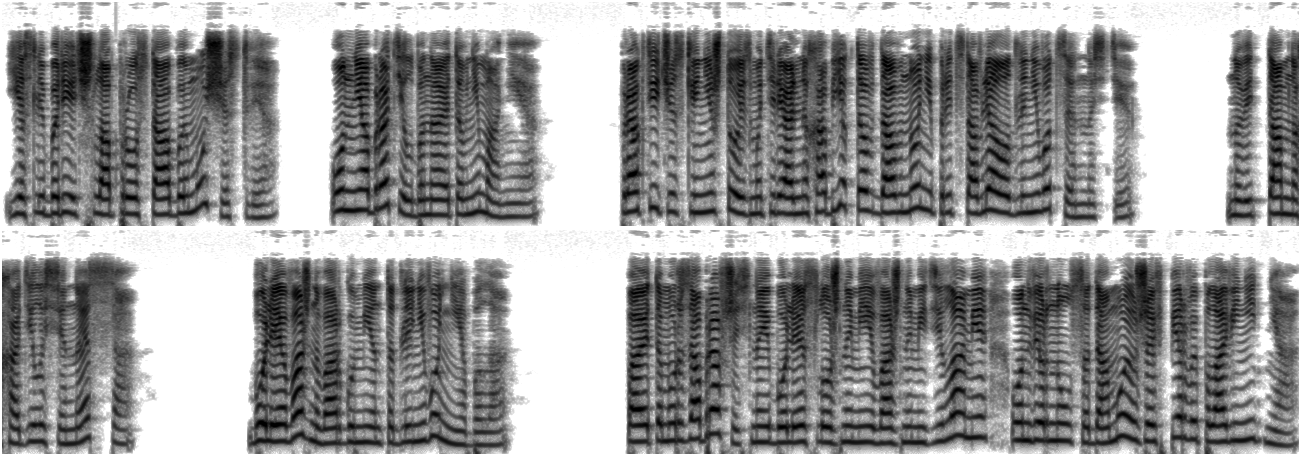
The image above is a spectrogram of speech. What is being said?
Если бы речь шла просто об имуществе, он не обратил бы на это внимания. Практически ничто из материальных объектов давно не представляло для него ценности. Но ведь там находилась Инесса. Более важного аргумента для него не было. Поэтому, разобравшись с наиболее сложными и важными делами, он вернулся домой уже в первой половине дня.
